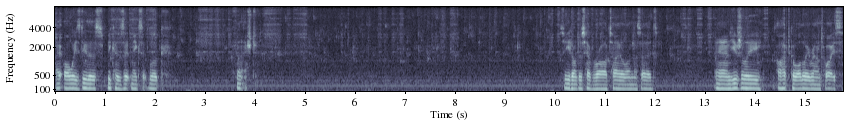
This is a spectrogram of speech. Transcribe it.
I always do this because it makes it look finished. So you don't just have raw tile on the sides and usually I'll have to go all the way around twice.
